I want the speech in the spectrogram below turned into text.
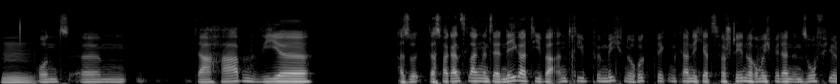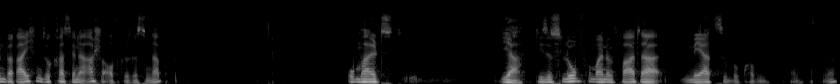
Hm. Und ähm, da haben wir, also das war ganz lange ein sehr negativer Antrieb für mich, nur rückblickend kann ich jetzt verstehen, warum ich mir dann in so vielen Bereichen so krass den Arsch aufgerissen habe. Um halt, ja, dieses Lob von meinem Vater mehr zu bekommen einfach. Ne?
